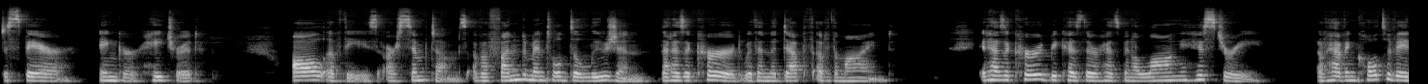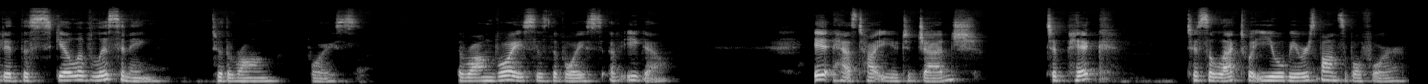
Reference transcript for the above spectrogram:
despair, anger, hatred. All of these are symptoms of a fundamental delusion that has occurred within the depth of the mind. It has occurred because there has been a long history of having cultivated the skill of listening to the wrong voice. The wrong voice is the voice of ego. It has taught you to judge, to pick, to select what you will be responsible for.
